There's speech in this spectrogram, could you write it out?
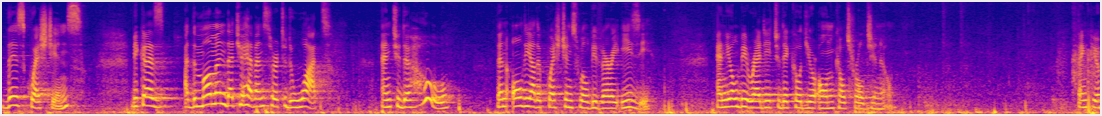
these questions because at the moment that you have answered to the what and to the who, then all the other questions will be very easy. And you'll be ready to decode your own cultural genome. Thank you.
